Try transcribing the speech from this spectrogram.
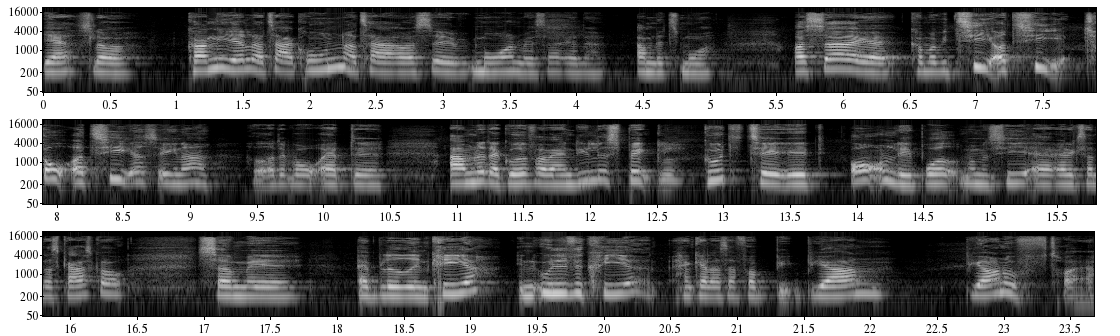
ja, slår kongen ihjel og tager kronen og tager også øh, moren med sig, eller Amlets mor. Og så øh, kommer vi 10 og 10, to og 10 år senere, hedder det, hvor at øh, Amlet er gået fra at være en lille spinkel gut til et ordentligt brød, må man sige, af Alexander Skarsgård, som øh, er blevet en kriger, en ulvekriger. Han kalder sig for Bjørn, Bjørnulf, tror jeg.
